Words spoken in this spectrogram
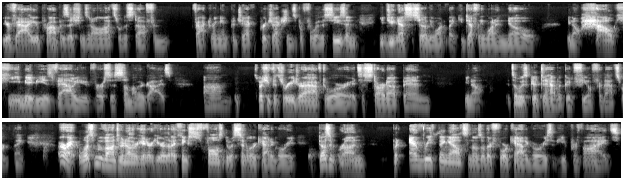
your value propositions and all that sort of stuff and factoring in project projections before the season, you do necessarily want like you definitely want to know, you know, how he maybe is valued versus some other guys. Um, especially if it's redraft or it's a startup and you know, it's always good to have a good feel for that sort of thing. All right, well, let's move on to another hitter here that I think falls into a similar category. Doesn't run, but everything else in those other four categories that he provides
